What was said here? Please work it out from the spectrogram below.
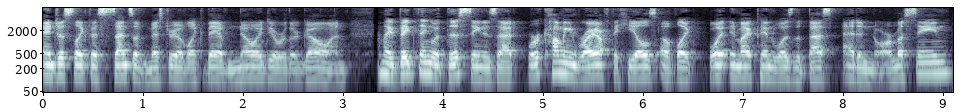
and just like this sense of mystery of like they have no idea where they're going. My big thing with this scene is that we're coming right off the heels of like what in my opinion was the best Ed and Norma scene.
